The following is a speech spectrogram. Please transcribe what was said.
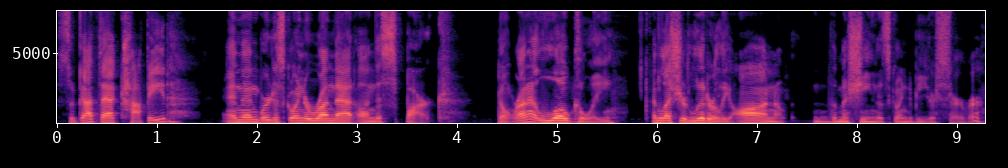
So got that copied. And then we're just going to run that on the Spark. Don't run it locally unless you're literally on the machine that's going to be your server.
